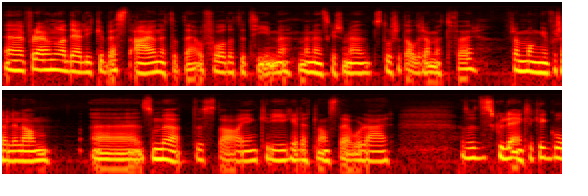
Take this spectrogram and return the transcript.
Eh, For det er jo noe av det jeg liker best, er jo nettopp det. Å få dette teamet med mennesker som jeg stort sett aldri har møtt før. Fra mange forskjellige land. Eh, som møtes da i en krig eller et eller annet sted hvor det er Altså det skulle egentlig ikke gå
